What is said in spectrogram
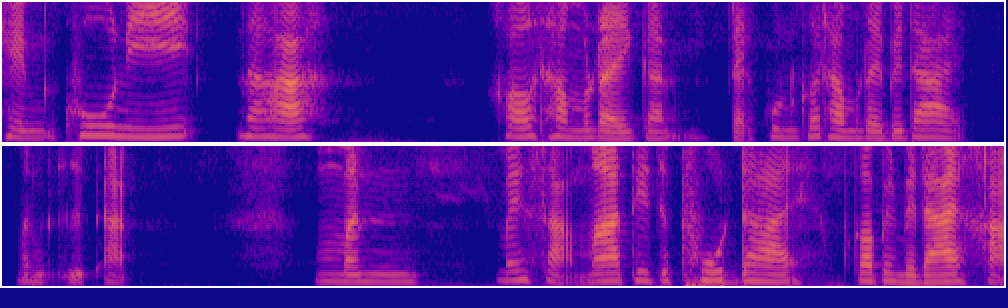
เห็นคู่นี้นะคะเขาทำอะไรกัน แต่คุณก็ทำอะไรไม่ได้ มันอึดอัด มัน ไม่สามารถที่จะพูดได้ ก็เป็นไปได้ค่ะ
